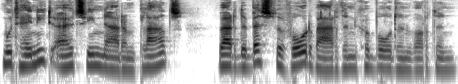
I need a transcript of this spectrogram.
moet hij niet uitzien naar een plaats waar de beste voorwaarden geboden worden,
